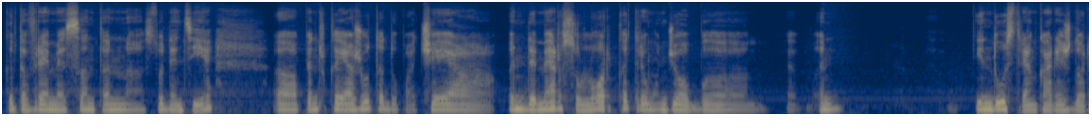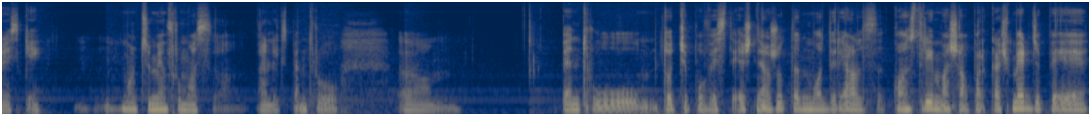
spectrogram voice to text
câtă vreme sunt în studenție. Uh, pentru că îi ajută după aceea în demersul lor către un job uh, în industria în care își doresc ei. Mulțumim frumos, Alex, pentru, um, pentru tot ce povestești. Ne ajută în mod real să construim așa, parcă aș merge pe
